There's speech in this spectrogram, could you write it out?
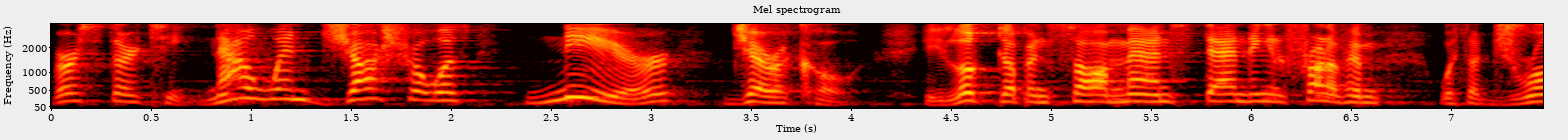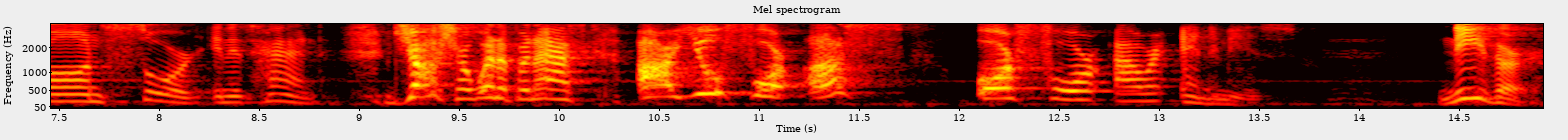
Verse 13. Now, when Joshua was near Jericho, he looked up and saw a man standing in front of him with a drawn sword in his hand. Joshua went up and asked, Are you for us or for our enemies? Neither,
